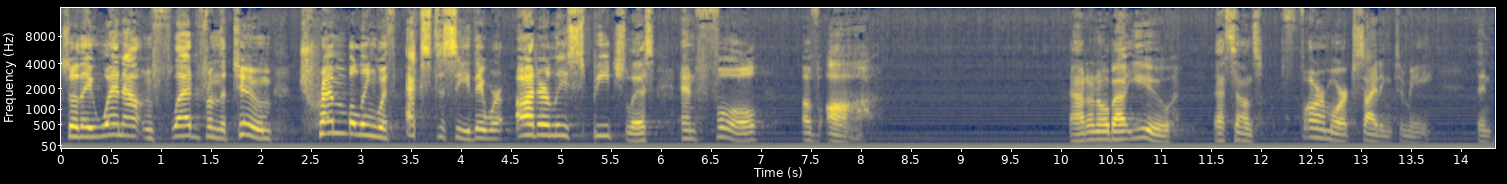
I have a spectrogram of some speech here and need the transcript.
So they went out and fled from the tomb, trembling with ecstasy. They were utterly speechless and full of awe. Now, I don't know about you, that sounds far more exciting to me than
